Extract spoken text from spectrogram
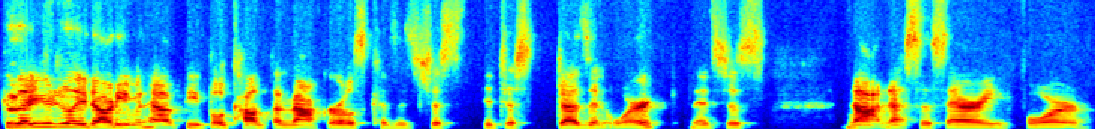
Because I usually don't even have people count the macros because it's just, it just doesn't work. And it's just not necessary for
